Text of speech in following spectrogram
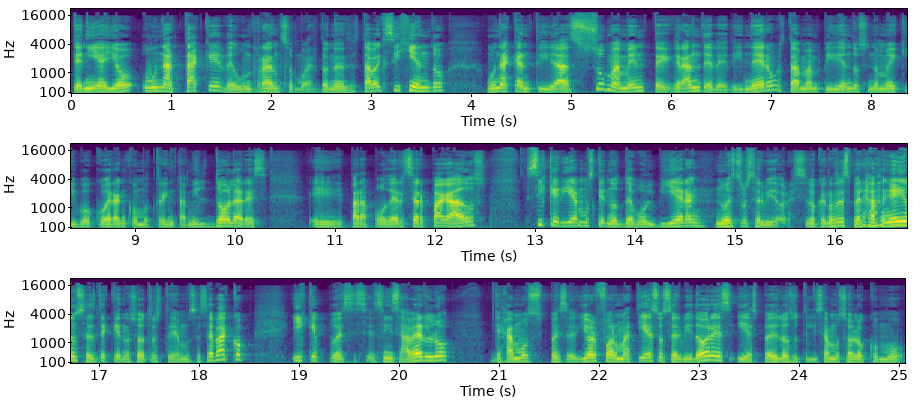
tenía yo un ataque de un ransomware donde estaba exigiendo una cantidad sumamente grande de dinero. Estaban pidiendo, si no me equivoco, eran como 30 mil dólares eh, para poder ser pagados si queríamos que nos devolvieran nuestros servidores. Lo que nos esperaban ellos es de que nosotros teníamos ese backup y que pues sin saberlo dejamos, pues yo formateé esos servidores y después los utilizamos solo como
